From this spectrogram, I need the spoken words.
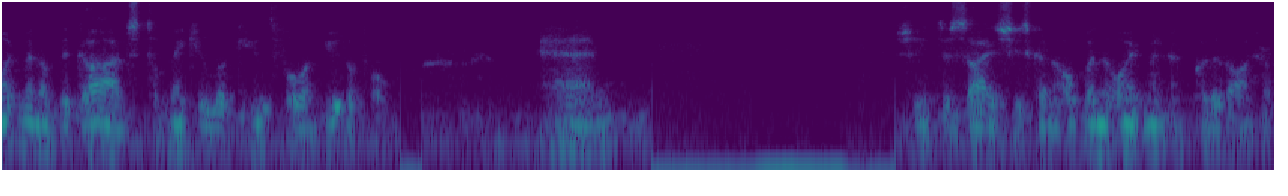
ointment of the gods to make you look youthful and beautiful. And she decides she's going to open the ointment and put it on her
